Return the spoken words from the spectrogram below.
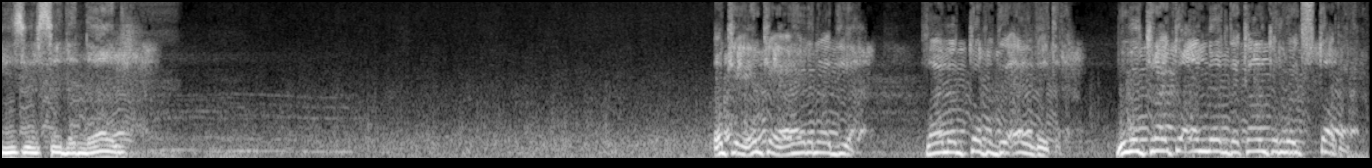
Easier said than done. Okay, okay, I have an idea. Climb on top of the elevator. We will try to unlock the counterweight stopper.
